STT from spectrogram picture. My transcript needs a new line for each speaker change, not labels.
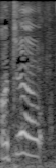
Watch out.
